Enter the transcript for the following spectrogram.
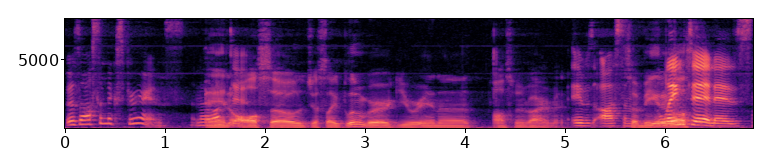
it was an awesome experience, and I And loved it. also, just like Bloomberg, you were in an awesome environment. It was awesome. So being LinkedIn is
